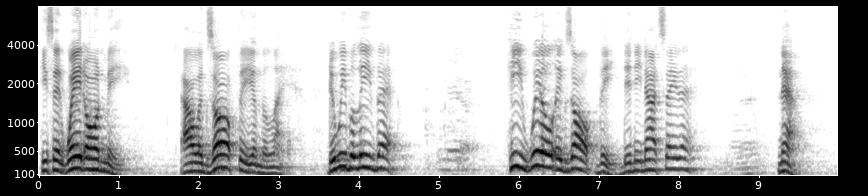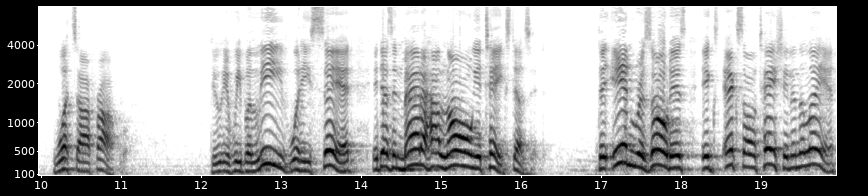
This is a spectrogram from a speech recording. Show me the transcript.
He said, Wait on me. I'll exalt thee in the land. Do we believe that? He will exalt thee. Did he not say that? Now, what's our problem? If we believe what he said, it doesn't matter how long it takes, does it? The end result is ex- exaltation in the land,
